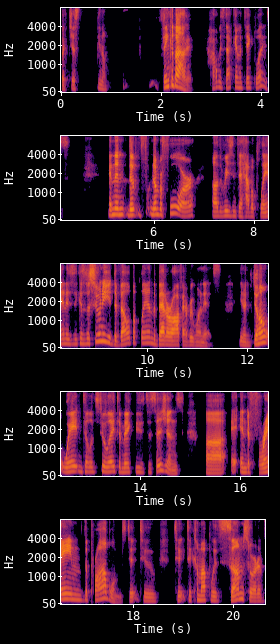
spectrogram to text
but just you know, think about it. How is that going to take place? And then the f- number four, uh, the reason to have a plan is because the sooner you develop a plan, the better off everyone is. You know, don't wait until it's too late to make these decisions, uh, and to frame the problems, to to to to come up with some sort of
